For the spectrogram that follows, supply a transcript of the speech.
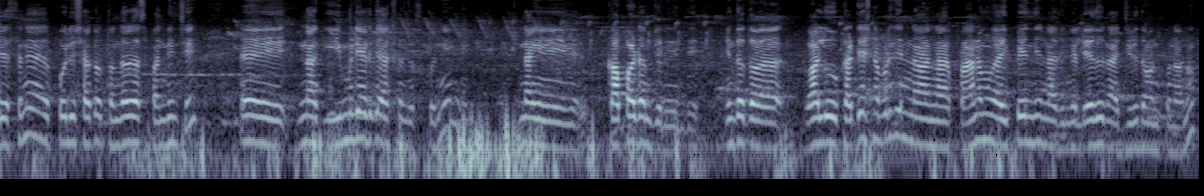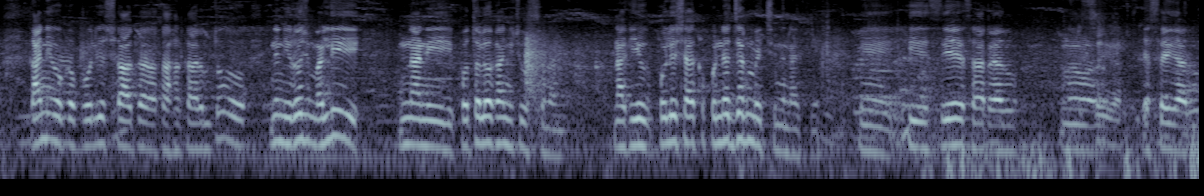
చేస్తేనే పోలీస్ శాఖ తొందరగా స్పందించి నాకు ఇమ్మీడియట్గా యాక్షన్ తీసుకొని నాకు కాపాడడం జరిగింది. ఇంత త- వాళ్ళు కట్టేసినప్పటికీ నా నా ప్రాణం అయిపోయింది నాది ఇంకా లేదు నా జీవితం అనుకున్నాను. కానీ ఒక పోలీస్ శాఖ సహకారంతో నేను ఈరోజు మళ్ళీ నాని కొత్త లోకాన్ని చూస్తున్నాను. నాకు ఈ పోలీస్ శాఖ పునర్జన్మ ఇచ్చింది నాకు. ఈ- ఈ సిఐ సార్ గారు ఎస్ఐ గారు.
